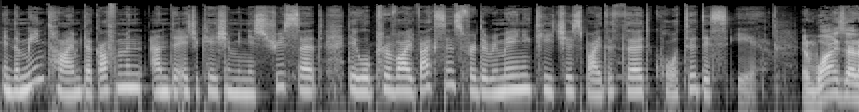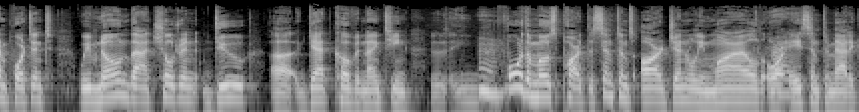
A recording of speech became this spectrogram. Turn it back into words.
In the meantime, the government and the education ministry said they will provide vaccines for the remaining teachers by the third quarter this year. And why is that important? We've known that children do uh, get COVID 19. For the most part, the symptoms are generally mild or Right. asymptomatic.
